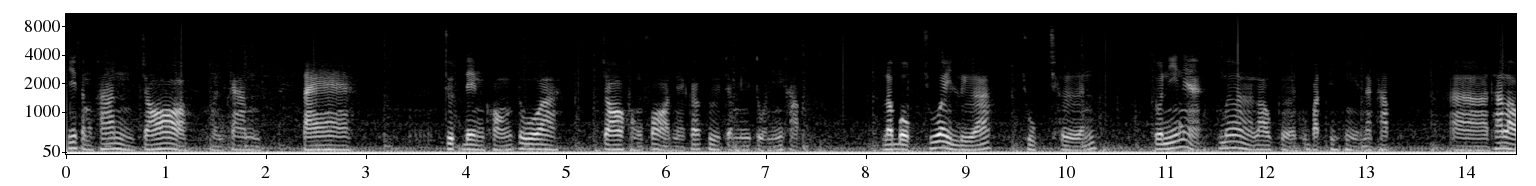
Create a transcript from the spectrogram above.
ที่สำคัญจอเหมือนกัน แต่จุดเด่นของตัวจอของ Ford เนี่ยก็คือจะมีตัวนี้ครับ ระบบช่วยเหลือฉุกเฉิน ตัวนี้เนี่ยเมื่อเราเกิดอุบัติเหตุนะครับถ้าเรา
